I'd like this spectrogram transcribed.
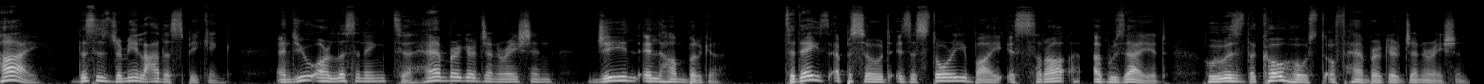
Hi, this is Jamil Ada speaking, and you are listening to Hamburger Generation Jil El Hamburger. Today's episode is a story by Isra Abu Zayed, who is the co host of Hamburger Generation.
